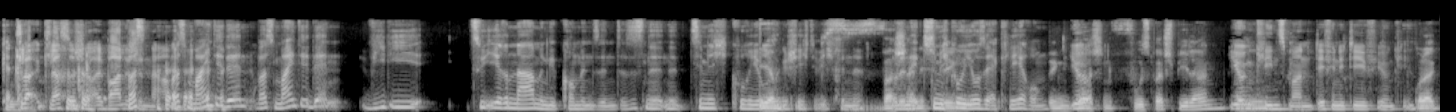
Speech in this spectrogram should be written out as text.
Äh, Kla klassische albanische was, Namen. Was meint ihr denn, was meint ihr denn, wie die zu ihren Namen gekommen sind. Das ist eine, eine ziemlich kuriose ja, Geschichte, wie ich finde. Oder eine ziemlich wegen, kuriose Erklärung. Wegen Jürgen, deutschen Fußballspielern. Jürgen also, Klinsmann, definitiv Jürgen Klinsmann. Oder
